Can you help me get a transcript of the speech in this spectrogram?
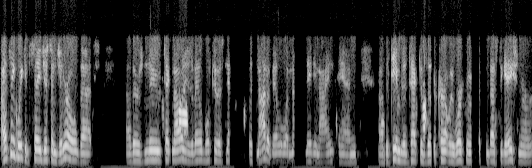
I think we could say, just in general, that uh, there's new technologies available to us now was not available in 1989, and uh, the team of detectives that are currently working with this investigation are,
